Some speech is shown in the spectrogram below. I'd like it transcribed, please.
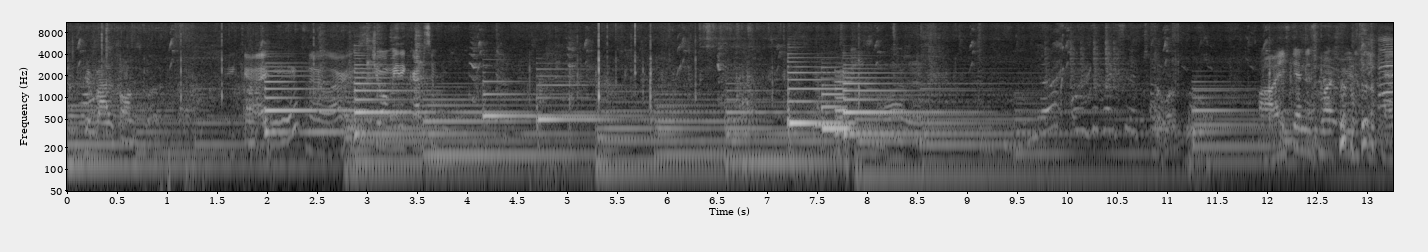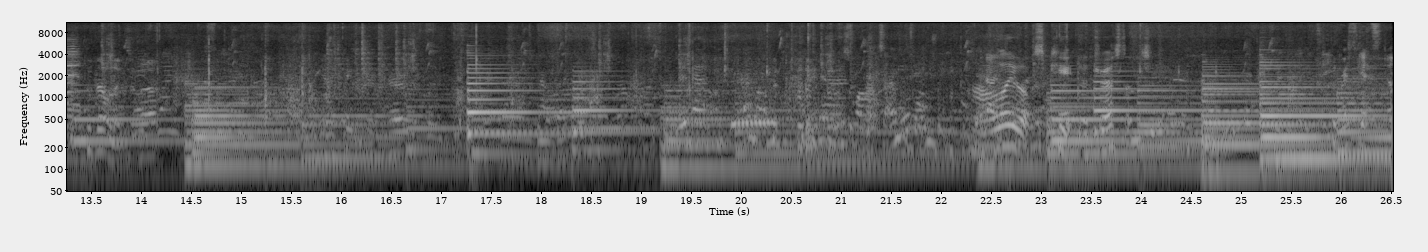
The amount of times left. Okay. No worries. Do you want me to grab some? Oh, he's getting as much food as he can. Lily looks cute in the dress, doesn't she? Chris gets double.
